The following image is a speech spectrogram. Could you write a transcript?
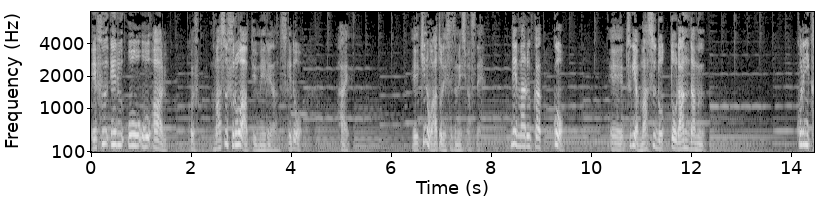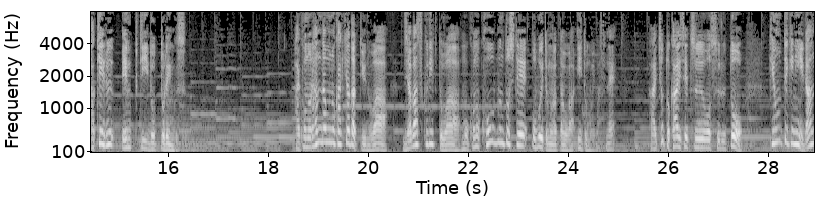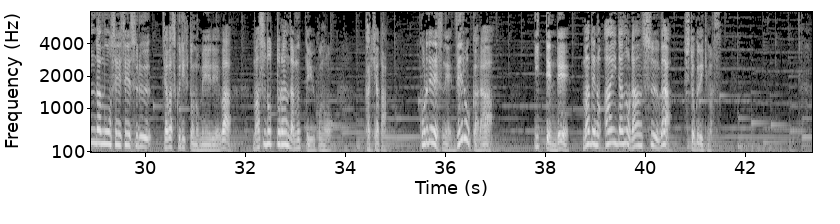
floor。これ、マスフロアっていう命令なんですけど、はい。えー機能は後で説明しますね。で、丸括弧、えー次はマスドットランダム。これにかける empty.length。はい、このランダムの書き方っていうのは、JavaScript はもうこの構文として覚えてもらった方がいいと思いますね。はい、ちょっと解説をすると、基本的にランダムを生成する JavaScript の命令は、mass.random っていうこの書き方。これでですね、0から1.0までの間の乱数が取得できます。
